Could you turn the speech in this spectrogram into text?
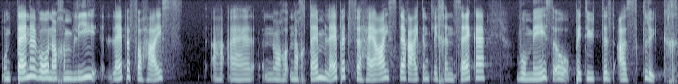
Und denen, die nach dem Leben verheißt äh, nach, nach dem Leben verheißt er eigentlich ein Segen, wo mehr so bedeutet als Glück.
